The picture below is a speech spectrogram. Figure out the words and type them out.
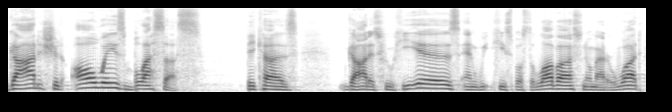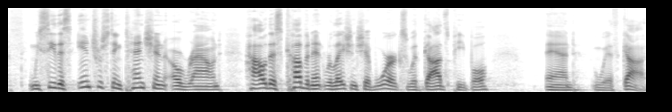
God should always bless us because God is who He is, and we, He's supposed to love us no matter what. And we see this interesting tension around how this covenant relationship works with God's people and with God.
